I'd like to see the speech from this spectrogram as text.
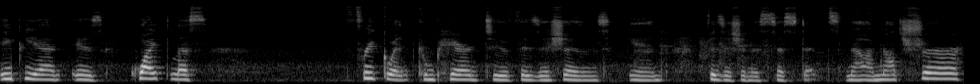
APN is quite less frequent compared to physicians and physician assistants. Now, I'm not sure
